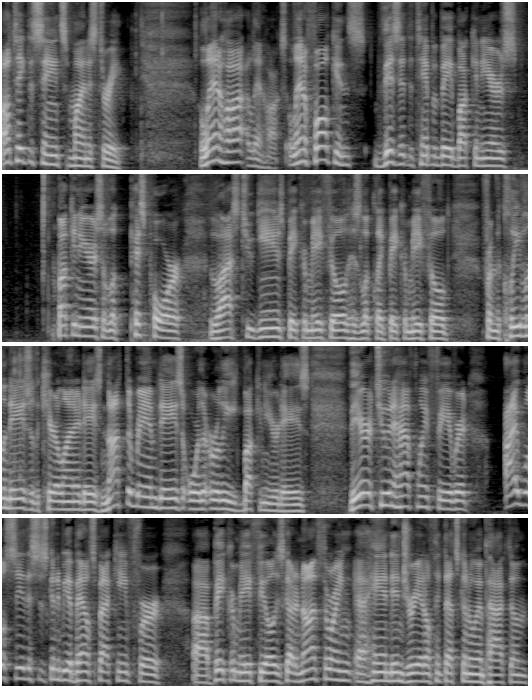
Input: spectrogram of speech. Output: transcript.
I'll take the Saints minus three. Atlanta, Haw- Atlanta Hawks, Atlanta Falcons visit the Tampa Bay Buccaneers. Buccaneers have looked piss poor the last two games. Baker Mayfield has looked like Baker Mayfield from the Cleveland days or the Carolina days, not the Ram days or the early Buccaneer days. They're a two and a half point favorite. I will say this is going to be a bounce back game for uh, Baker Mayfield. He's got a non throwing uh, hand injury. I don't think that's going to impact him.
